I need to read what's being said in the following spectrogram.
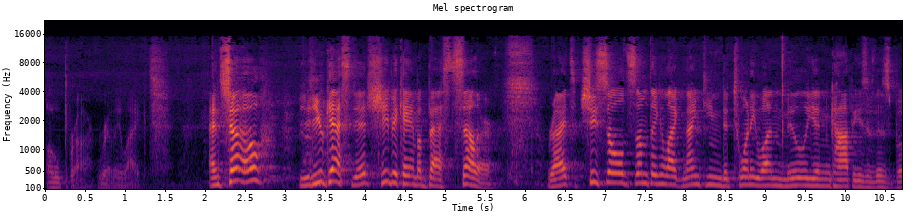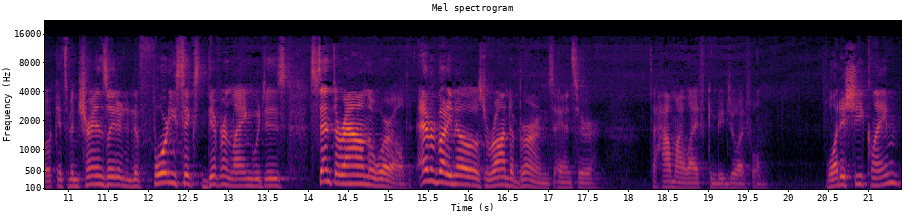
Oprah really liked. And so, you guessed it, she became a bestseller. right? She sold something like 19 to 21 million copies of this book. It's been translated into 46 different languages, sent around the world. Everybody knows Rhonda Byrne's answer to how my life can be joyful. What does she claim?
